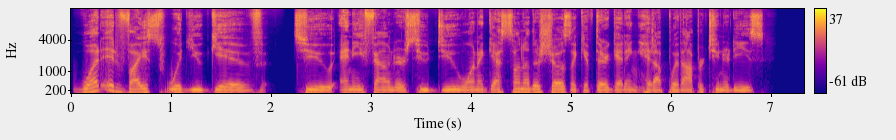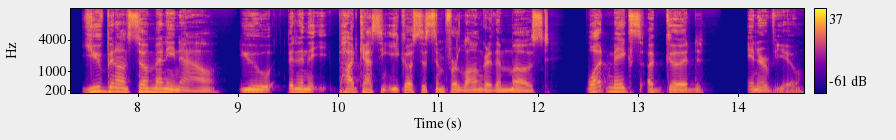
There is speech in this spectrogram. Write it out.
what advice would you give to any founders who do want to guest on other shows, like if they're getting hit up with opportunities. You've been on so many now. You've been in the podcasting ecosystem for longer than most. What makes a good interview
